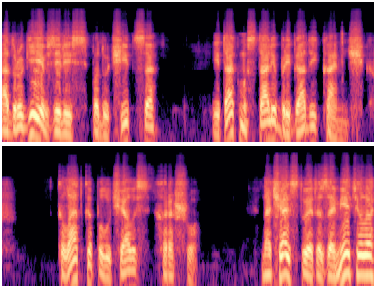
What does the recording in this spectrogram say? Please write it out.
а другие взялись подучиться, и так мы стали бригадой каменщиков. Кладка получалась хорошо. Начальство это заметило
